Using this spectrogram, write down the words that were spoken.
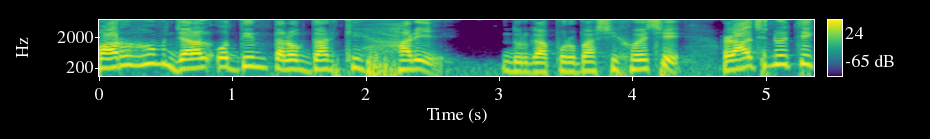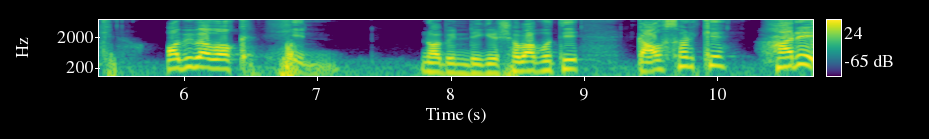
মরহুম জালাল উদ্দিন তালুকদারকে হারিয়ে দুর্গাপুরবাসী হয়েছে রাজনৈতিক অভিভাবকহীন। নবীন লীগের সভাপতি কাউসারকে হারে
